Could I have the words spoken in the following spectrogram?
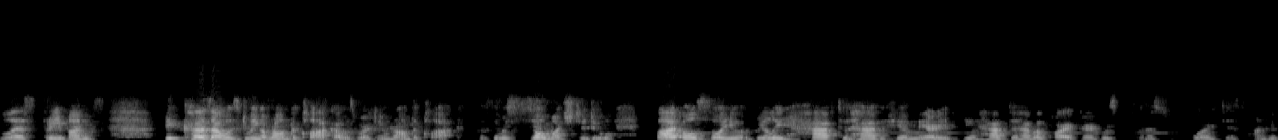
last three months because I was doing around the clock. I was working around the clock because there was so Yeah. much to do. but also you really have to have if you're married you have to have a partner who's going to support this 100%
